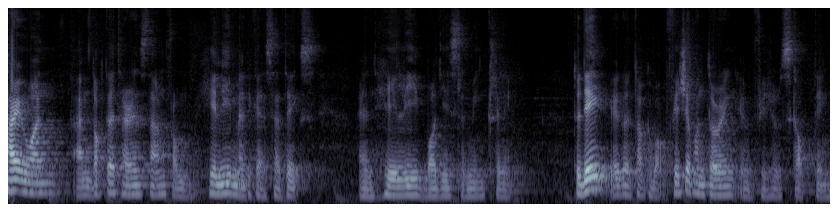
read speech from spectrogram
Hi everyone, I'm Dr. Terence Tan from Halley Medical Aesthetics and Halley Body Slimming Clinic. Today, we're going to talk about facial contouring and facial sculpting,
